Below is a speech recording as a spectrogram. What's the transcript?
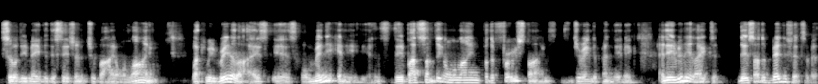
So they made the decision to buy online what we realize is for many Canadians, they bought something online for the first time during the pandemic and they really liked it. They saw the benefits of it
